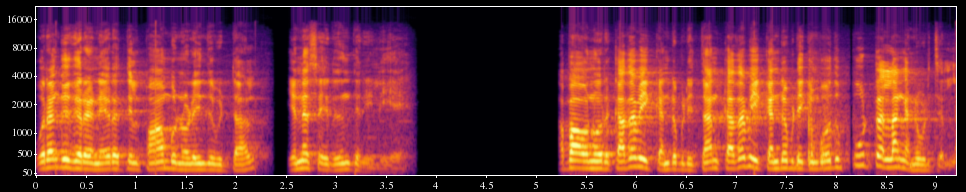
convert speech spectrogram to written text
உறங்குகிற நேரத்தில் பாம்பு நுழைந்து விட்டால் என்ன செய்யறதுன்னு தெரியலையே. அப்ப அவன் ஒரு கதவை கண்டுபிடித்தான். கதவை கண்டுபிடிக்கும் போது பூட்டெல்லாம் கண்டுபிடிச்சிடல.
